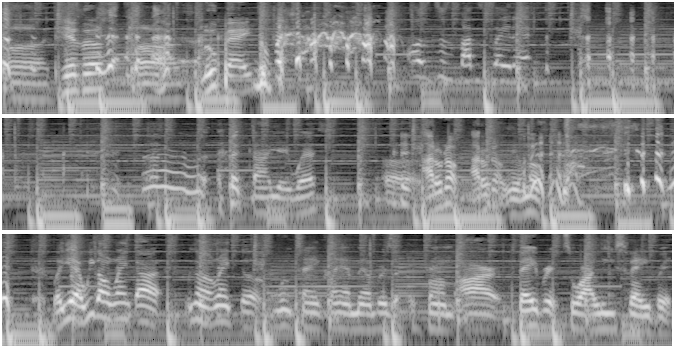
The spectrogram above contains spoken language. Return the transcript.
uh, GZA, uh, Lupe. I was just about to say that. Kanye West. Uh, I don't know. I don't know. you know. but yeah, we gonna rank our we gonna rank the Wu Tang Clan members from our favorite to our least favorite,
